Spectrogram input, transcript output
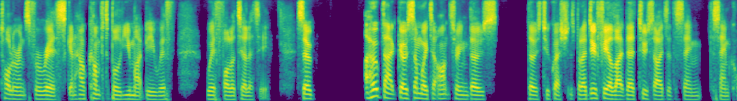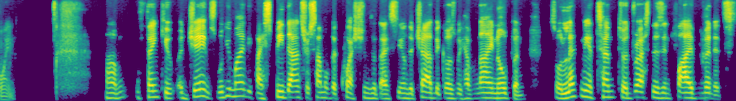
tolerance for risk and how comfortable you might be with with volatility so I hope that goes some way to answering those those two questions. But I do feel like they're two sides of the same the same coin. Um, thank you, uh, James. Would you mind if I speed answer some of the questions that I see on the chat because we have nine open? So let me attempt to address this in five minutes.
